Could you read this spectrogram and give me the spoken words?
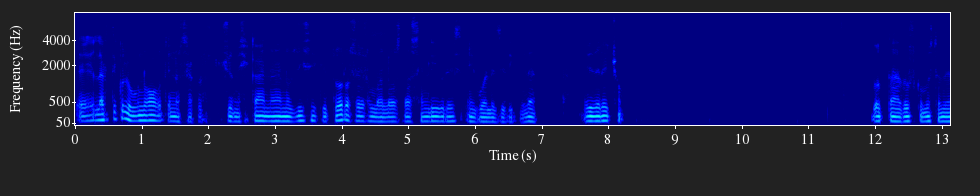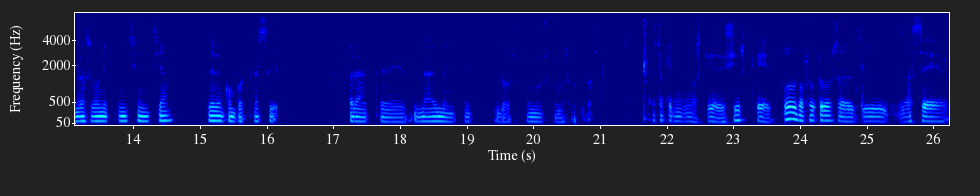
El artículo 1 de nuestra Constitución mexicana nos dice que todos los seres humanos nacen libres e iguales de dignidad y derecho, dotados como están en razón y conciencia, deben comportarse fraternalmente los unos con los otros. Esto que nos quiere decir que todos nosotros al nacer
